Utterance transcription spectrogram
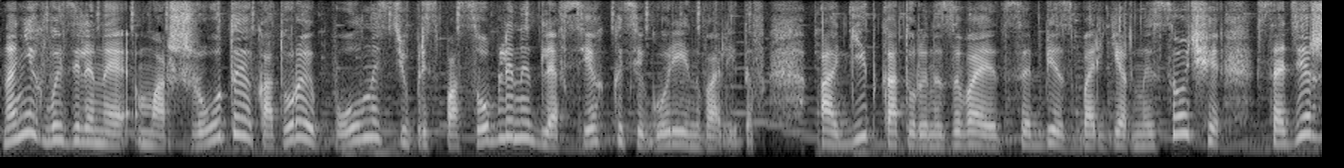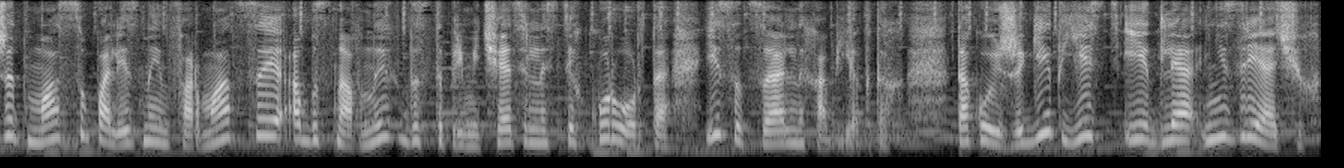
На них выделены маршруты, которые полностью приспособлены для всех категорий инвалидов. А гид, который называется «Безбарьерный Сочи», содержит массу полезной информации об основных достопримечательностях курорта и социальных объектах. Такой же гид есть и для незрячих.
